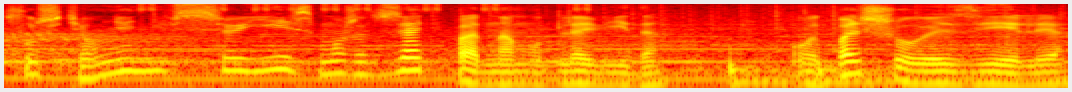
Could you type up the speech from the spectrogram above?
Слушайте, у меня не все есть. Может взять по одному для вида? Вот, большое зелье.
